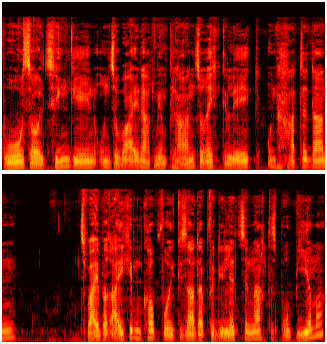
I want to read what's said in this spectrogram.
wo soll es hingehen und so weiter. Habe mir einen Plan zurechtgelegt und hatte dann zwei Bereiche im Kopf, wo ich gesagt habe, für die letzte Nacht, das probieren wir.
